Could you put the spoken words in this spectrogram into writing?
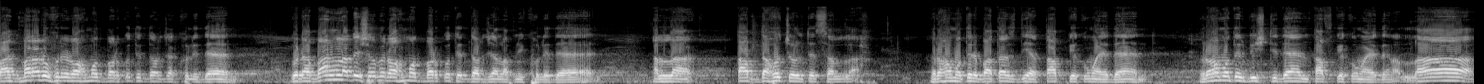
বাগমারার উপরে রহমত বরকতের দরজা খুলে দেন। গোটা বাংলাদেশের উপরে রহমত বরকতের দরজা আপনি খুলে দেন। আল্লাহ তাপদাহ চলতেছে আল্লাহ। রহমতের বাতাস দিয়া তাপকে কমায় দেন। রহমতের বৃষ্টি দেন, তাপকে কমায় দেন আল্লাহ।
